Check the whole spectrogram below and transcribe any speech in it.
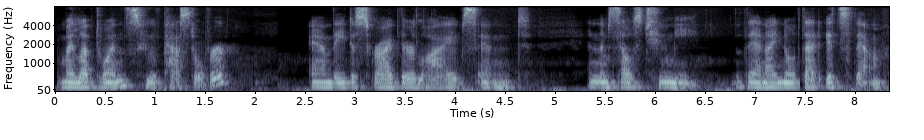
my loved ones who have passed over and they describe their lives and and themselves to me, then I know that it's them.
